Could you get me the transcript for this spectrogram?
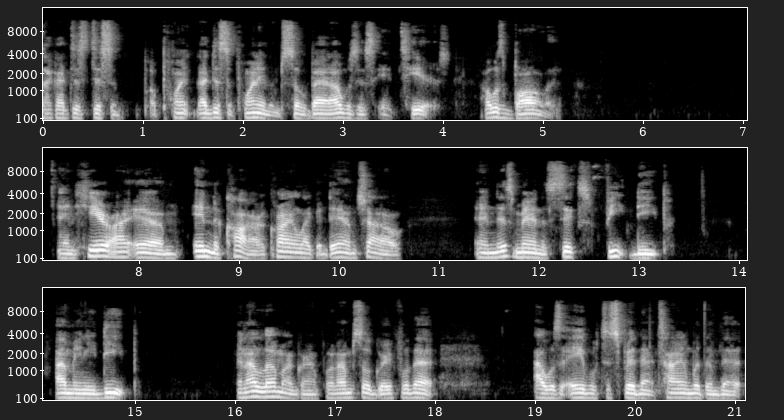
like I just disappoint, I disappointed him so bad. I was just in tears. I was bawling. And here I am in the car crying like a damn child. And this man is six feet deep. I mean, he deep. And I love my grandpa, and I'm so grateful that I was able to spend that time with him that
